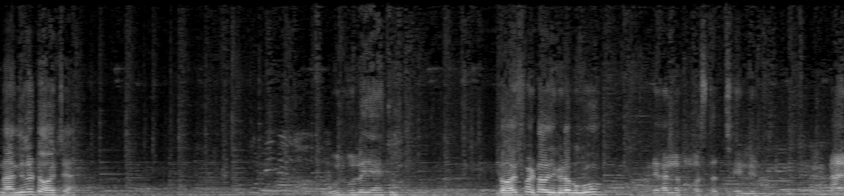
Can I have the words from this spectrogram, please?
नानीला टॉर्च आहे. भूल आहे तू. टॉर्च पेटाव इकडे बघू. ते खाल्लं पण बसतात छेल काय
